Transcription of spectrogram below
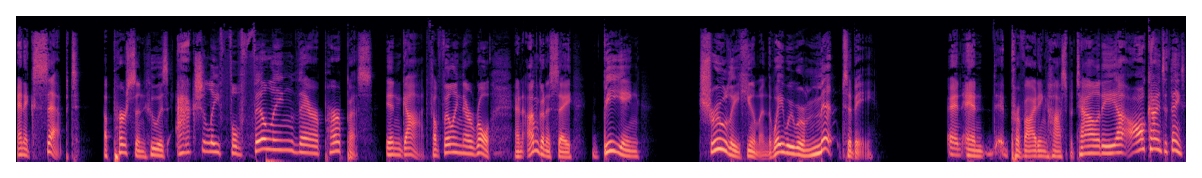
and accept a person who is actually fulfilling their purpose in God, fulfilling their role, and I'm going to say being truly human, the way we were meant to be, and and providing hospitality, uh, all kinds of things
